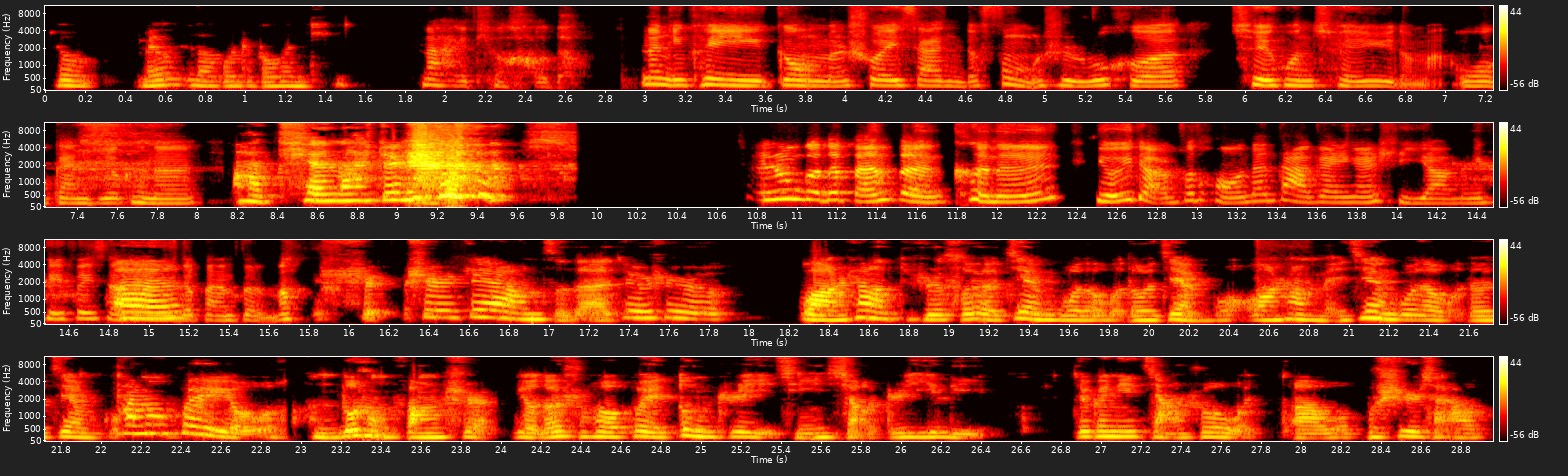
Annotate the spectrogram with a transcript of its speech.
就没有遇到过这个问题。那还挺好的。那你可以跟我们说一下你的父母是如何催婚催育的吗？我感觉可能啊，天呐，这个全中国的版本可能有一点不同，但大概应该是一样的。你可以分享一下你的版本吗？是是这样子的，就是网上就是所有见过的我都见过，网上没见过的我都见过。他们会有很多种方式，有的时候会动之以情，晓之以理。就跟你讲说，我呃，我不是想要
